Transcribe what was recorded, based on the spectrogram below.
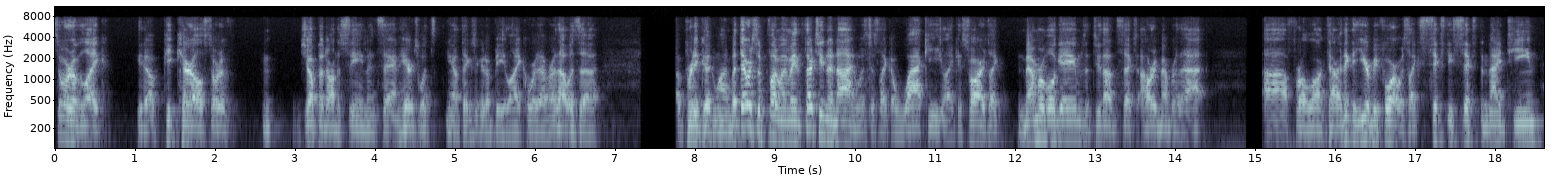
sort of like you know Pete Carroll sort of jumping on the scene and saying, "Here's what you know things are going to be like" or whatever. That was a a pretty good one. But there were some fun. I mean, 13 to nine was just like a wacky, like as far as like memorable games in 2006. I'll remember that uh, for a long time. I think the year before it was like 66 to 19.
